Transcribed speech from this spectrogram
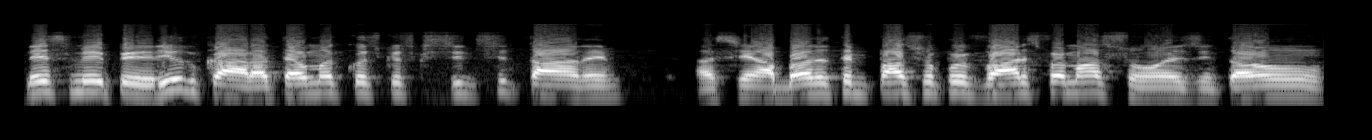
nesse meio período, cara, até uma coisa que eu esqueci de citar, né? Assim, a banda teve, passou por várias formações, então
